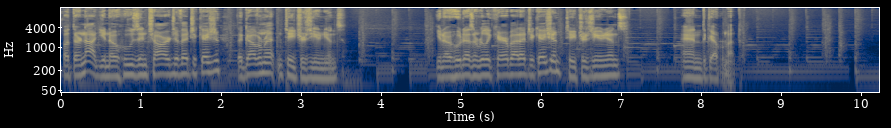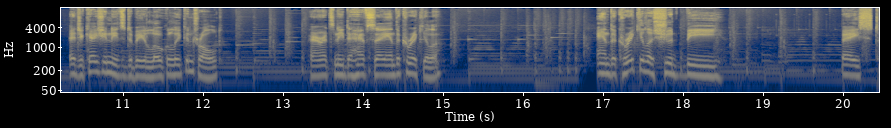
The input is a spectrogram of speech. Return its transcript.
But they're not. You know who's in charge of education? The government and teachers' unions. You know who doesn't really care about education? Teachers' unions and the government. Education needs to be locally controlled. Parents need to have say in the curricula. And the curricula should be based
